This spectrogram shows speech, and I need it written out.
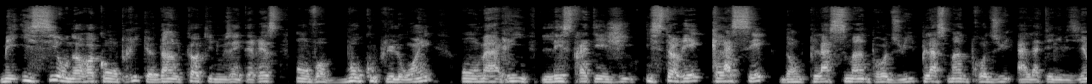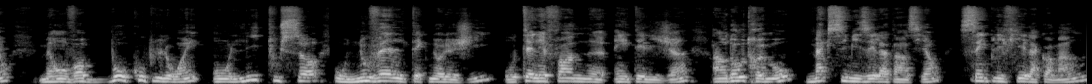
Mais ici, on aura compris que dans le cas qui nous intéresse, on va beaucoup plus loin. On marie les stratégies historiques, classiques, donc placement de produits, placement de produits à la télévision, mais on va beaucoup plus loin. On lie tout ça aux nouvelles technologies, aux téléphones intelligents. En d'autres mots, maximiser l'attention, simplifier la commande.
